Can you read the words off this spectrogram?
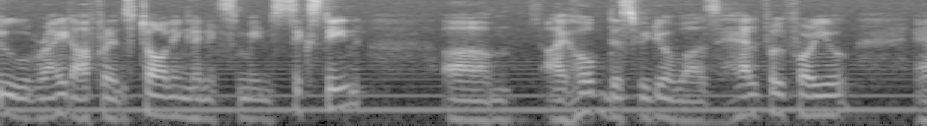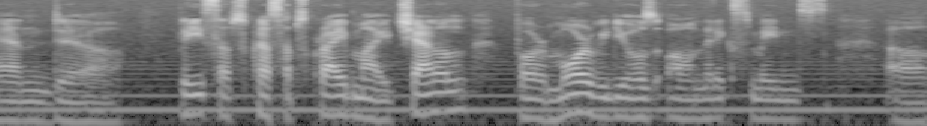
do right after installing Linux Mint 16 um, I hope this video was helpful for you and uh, please subscribe subscribe my channel for more videos on Linux Mint uh,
